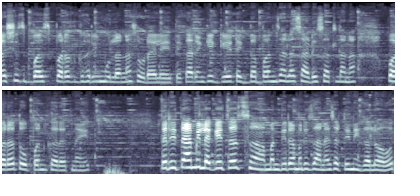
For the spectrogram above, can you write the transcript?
तशीच बस परत घरी मुलांना सोडायला येते. कारण की गेट एकदा बंद झाला साडेसातला ना परत ओपन करत नाहीत. तर इथे आम्ही लगेचच मंदिरामध्ये जाण्यासाठी निघालो आहोत.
